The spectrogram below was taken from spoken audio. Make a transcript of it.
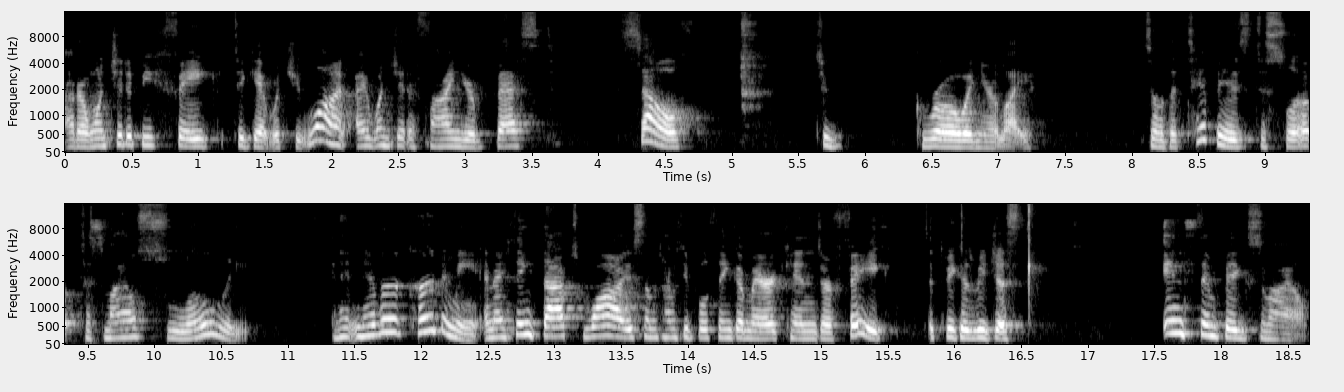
I don't want you to be fake to get what you want. I want you to find your best self to grow in your life. So the tip is to slow to smile slowly. And it never occurred to me. And I think that's why sometimes people think Americans are fake. It's because we just instant big smile.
